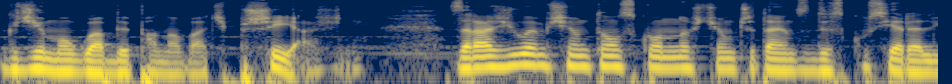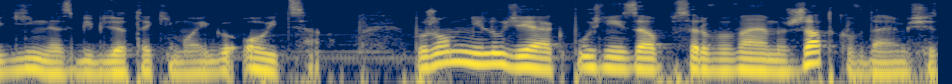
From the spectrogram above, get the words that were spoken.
gdzie mogłaby panować przyjaźń. Zaraziłem się tą skłonnością czytając dyskusje religijne z biblioteki mojego ojca. Porządni ludzie, jak później zaobserwowałem, rzadko wdają się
